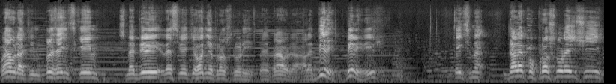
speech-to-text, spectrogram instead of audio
pravda, tím plzeňským jsme byli ve světě hodně proslulí, to je pravda, ale byli, byli, víš? Teď jsme daleko proslulejší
